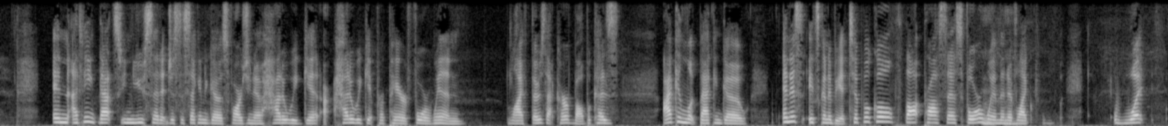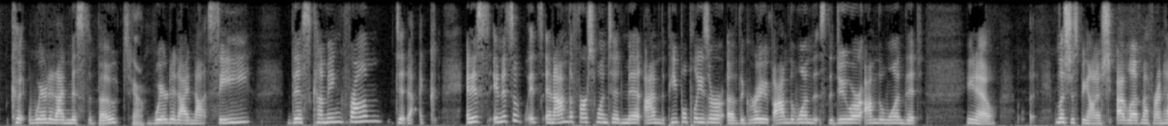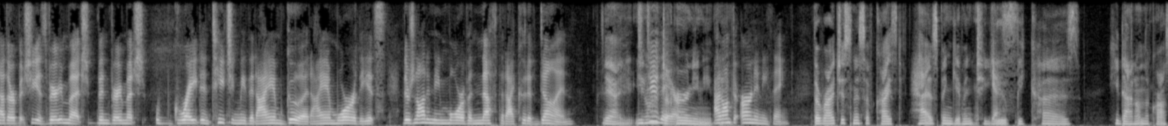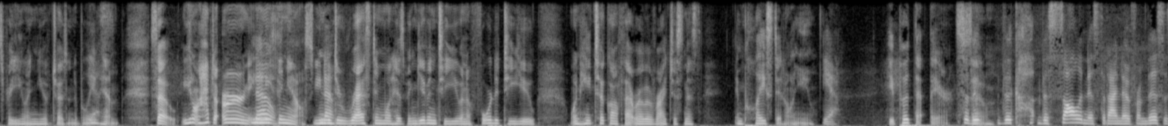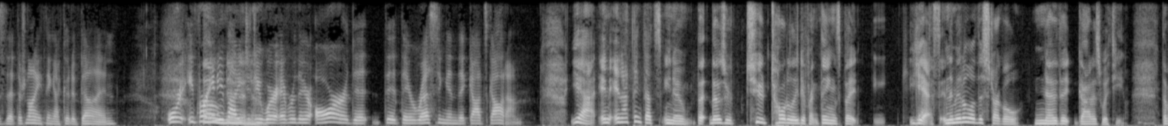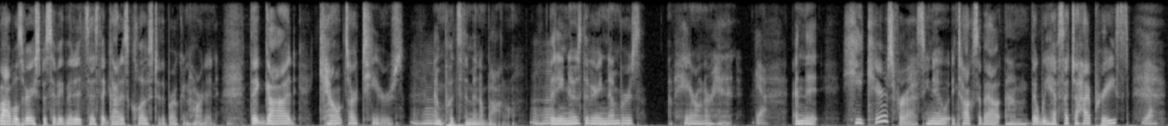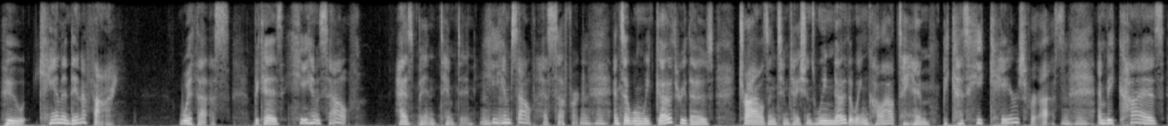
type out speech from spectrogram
and I think that's and you said it just a second ago as far as you know how do we get how do we get prepared for when life throws that curveball because I can look back and go and it's it's going to be a typical thought process for women of mm-hmm. like what could where did I miss the boat? Yeah. where did I not see this coming from? Did I and it's and it's a it's and I'm the first one to admit I'm the people pleaser of the group. I'm the one that's the doer. I'm the one that you know let's just be honest. I love my friend Heather but she has very much been very much great in teaching me that I am good. I am worthy. It's there's not any more of enough that I could have done Yeah, you, to you don't do have there. to earn anything. I don't have to earn anything. The righteousness of Christ has been given to you because he died on the cross for you and you have chosen to believe Yes. him. So you don't have to earn No. anything else. You No. need to rest in what has been given to you and afforded to you when he took off that robe of righteousness and placed it on you. yeah He put that there. So, the, the the solidness that I know from this is that there's not anything I could have done, or for Oh, anybody no, to no. do wherever they are that that they're resting in that God's got them. Yeah, and, and I think that's you know, but those are two totally different things. But yes, in the middle of the struggle, know that God is with you. The Bible is very specific that it says that God is close to the brokenhearted, that God counts our tears and puts them in a bottle, that He knows the very numbers of hair on our head, Yeah, and that He cares for us. You know, it talks about um, that we have such a high priest Yeah. who can identify with us because he himself has been tempted. He mm-hmm. himself has suffered. Mm-hmm. And so when we go through those trials and temptations, we know that we can call out to him because he cares for us. Mm-hmm. And because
